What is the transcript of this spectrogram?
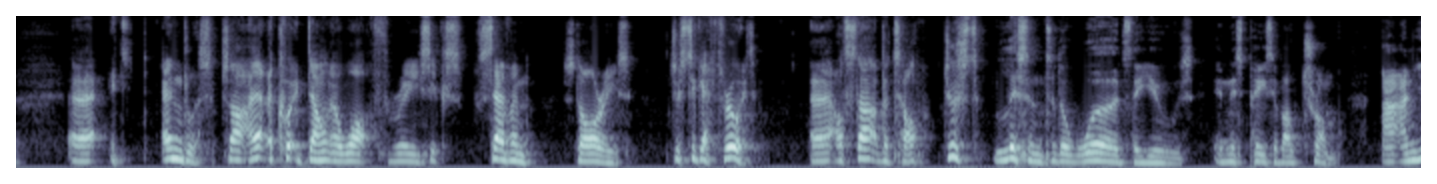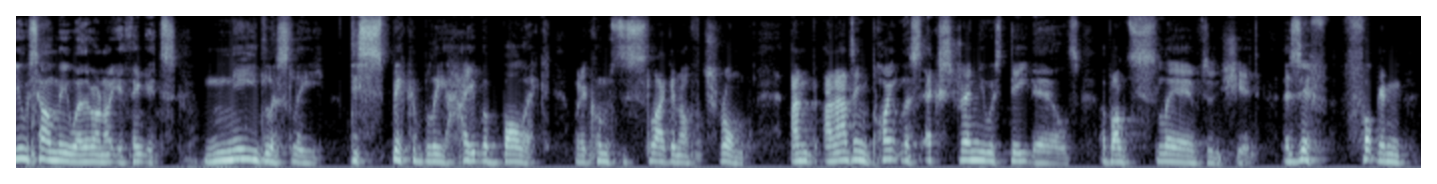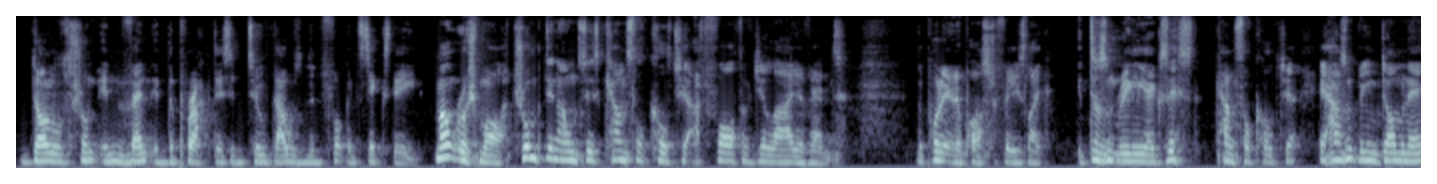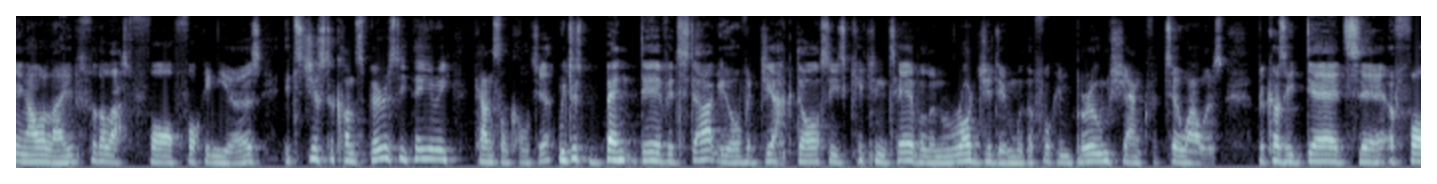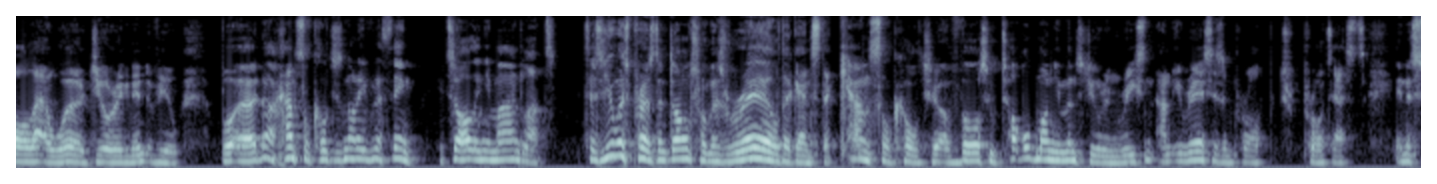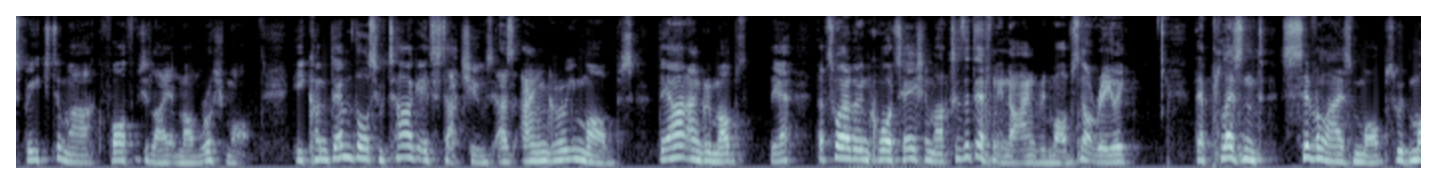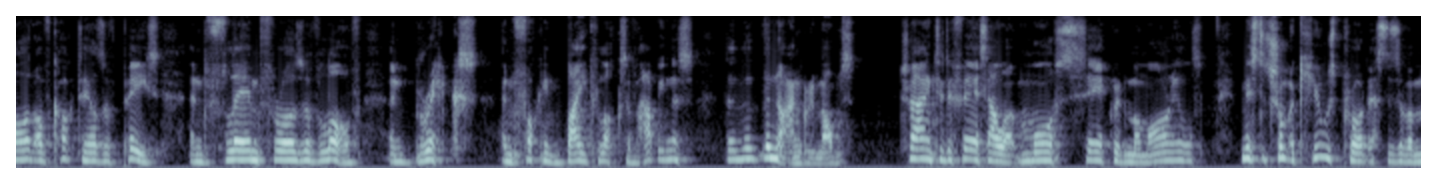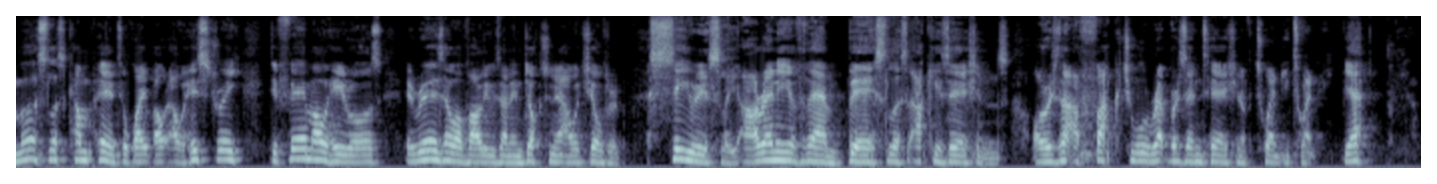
Uh, it's endless. So I had to cut it down to what, three, six, seven stories just to get through it. Uh, I'll start at the top. Just listen to the words they use in this piece about Trump. And you tell me whether or not you think it's needlessly, despicably hyperbolic when it comes to slagging off Trump and, and adding pointless, extraneous details about slaves and shit, as if fucking Donald Trump invented the practice in 2016. Mount Rushmore, Trump denounces cancel culture at 4th of July event. They put it in apostrophes like, it doesn't really exist cancel culture. It hasn't been dominating our lives for the last four fucking years. It's just a conspiracy theory, cancel culture. We just bent David Starkey over Jack Dorsey's kitchen table and rogered him with a fucking broom shank for two hours because he dared say a four letter word during an interview. But uh, no, cancel culture's not even a thing. It's all in your mind, lads. Says US President Donald Trump has railed against the cancel culture of those who toppled monuments during recent anti racism pro- protests in a speech to mark 4th of July at Mount Rushmore. He condemned those who targeted statues as angry mobs. They aren't angry mobs, yeah? That's why they're in quotation marks, because they're definitely not angry mobs, not really. They're pleasant, civilized mobs with Molotov cocktails of peace and flamethrowers of love and bricks and fucking bike locks of happiness. They're, not angry mobs. Trying to deface our most sacred memorials. Mr. Trump accused protesters of a merciless campaign to wipe out our history, defame our heroes, erase our values, and indoctrinate our children. Seriously, are any of them baseless accusations, or is that a factual representation of 2020? Yeah?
